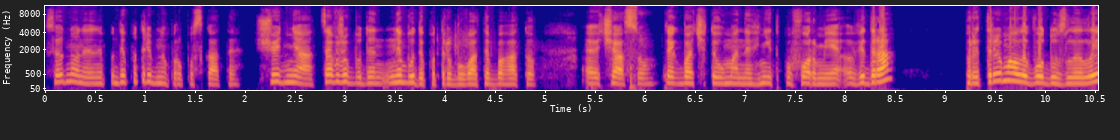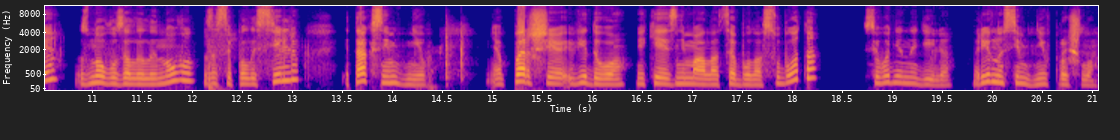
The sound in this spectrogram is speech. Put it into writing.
Все одно не, не- не потрібно пропускати. Щодня це вже буде, не буде потребувати багато е, часу. Як бачите, у мене гніт по формі відра. Притримали, воду злили, знову залили нову, засипали сіллю. І так 7 днів. Е, Перше відео, яке я знімала, це була субота, сьогодні неділя. Рівно 7 днів пройшло.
